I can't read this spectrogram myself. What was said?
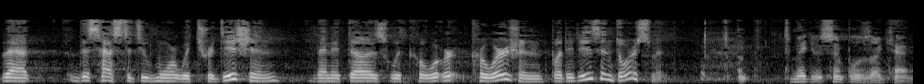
that this has to do more with tradition than it does with coer- coercion, but it is endorsement. To make it as simple as I can,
